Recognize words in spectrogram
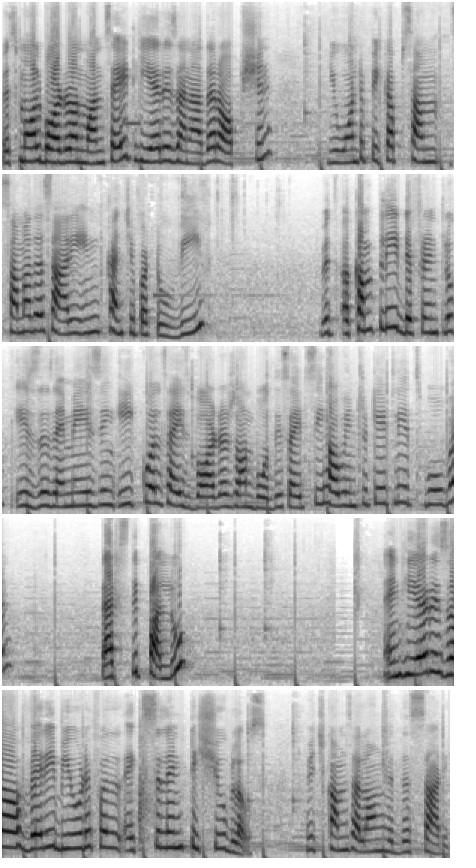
with small border on one side, here is another option. You want to pick up some, some other saree in Kanchipattu weave with a complete different look is this amazing equal size borders on both the sides. See how intricately it's woven. That's the pallu and here is a very beautiful excellent tissue blouse which comes along with this sari.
